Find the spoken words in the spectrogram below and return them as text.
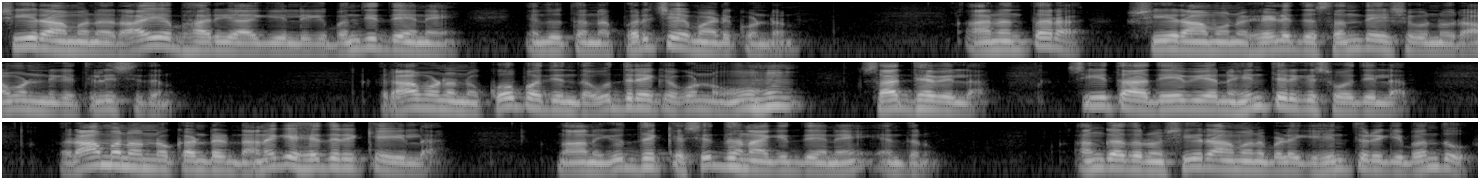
ಶ್ರೀರಾಮನ ರಾಯಭಾರಿಯಾಗಿ ಇಲ್ಲಿಗೆ ಬಂದಿದ್ದೇನೆ ಎಂದು ತನ್ನ ಪರಿಚಯ ಮಾಡಿಕೊಂಡನು. ಆನಂತರ ಶ್ರೀರಾಮನು ಹೇಳಿದ್ದ ಸಂದೇಶವನ್ನು ರಾವಣನಿಗೆ ತಿಳಿಸಿದನು. ರಾವಣನು ಕೋಪದಿಂದ ಉದ್ರೇಕಗೊಂಡು ಊಹು ಸಾಧ್ಯವಿಲ್ಲ. ಸೀತಾದೇವಿಯನ್ನು ಹಿಂತಿರುಗಿಸುವುದಿಲ್ಲ. ರಾಮನನ್ನು ಕಂಡರೆ ನನಗೆ ಹೆದರಿಕೆ ಇಲ್ಲ. ನಾನು ಯುದ್ಧಕ್ಕೆ ಸಿದ್ಧನಾಗಿದ್ದೇನೆ, ಎಂದನು. ಅಂಗದನು ಶ್ರೀರಾಮನ ಬಳಿಗೆ ಹಿಂತಿರುಗಿ ಬಂದು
